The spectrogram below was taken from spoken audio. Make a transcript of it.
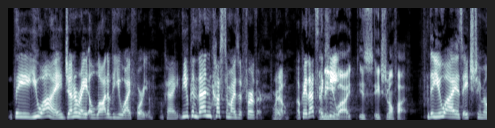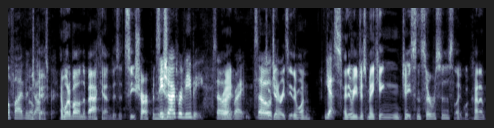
the UI generate a lot of the UI for you. Okay. You can then customize it further. Right. though. Okay. That's the, and the the, key. UI is HTML5. The UI is HTML5 and Okay. JavaScript. And what about on the back end? Is it C sharp in the C sharp or VB. So, Right. right. So So, it generates either one. yes. And are you just making JSON services? Like what kind of?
